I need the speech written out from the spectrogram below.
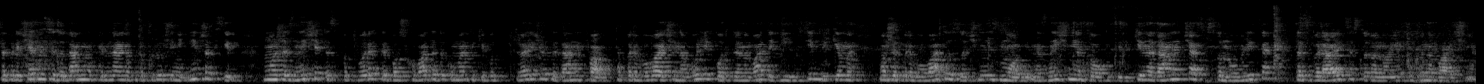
та причетності до даного кримінального правопорушення інших осіб може знищити, спотворити або сховати документи, які будуть підтверджувати даний факт, та перебуваючи на волі, координувати дії осіб, якими може перебувати у злочинній змові на знищення доказів, які на даний час встановлюються та збираються стороною обвинувачення.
